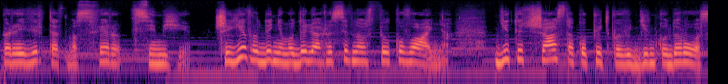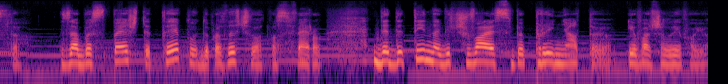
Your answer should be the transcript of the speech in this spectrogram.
Перевірте атмосферу в сім'ї. Чи є в родині моделі агресивного спілкування? Діти часто копіють поведінку дорослих. Забезпечте теплу, доброзичливу атмосферу, де дитина відчуває себе прийнятою і важливою.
